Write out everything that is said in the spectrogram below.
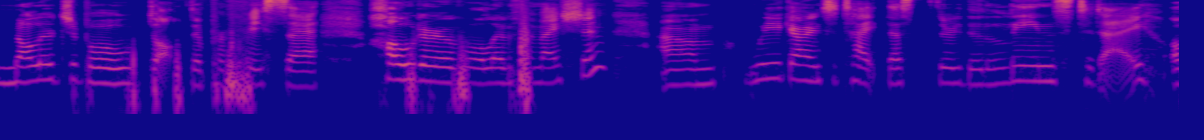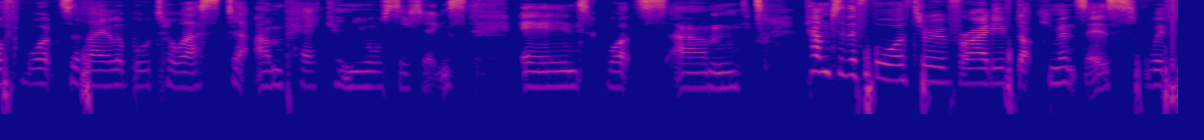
knowledgeable doctor, professor, holder of all information. Um, we're going to take this through the lens today of what's available to us to unpack in your settings and what's um, come to the fore through a variety of documents, as we've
